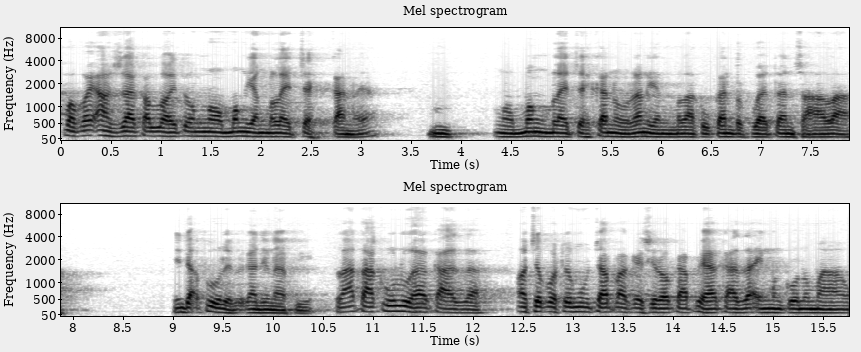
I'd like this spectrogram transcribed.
Pokoke azzakallah itu ngomong yang melecehkan ya. Ngomong melecehkan orang yang melakukan perbuatan salah. Tidak boleh Kanjeng Nabi. La taqulu hakadza. Aja padha ngucapake sira kabeh hakadza ing mengkono mau.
